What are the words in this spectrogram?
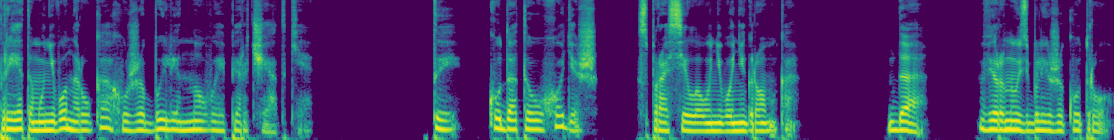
при этом у него на руках уже были новые перчатки. «Ты куда-то уходишь?» — спросила у него негромко. «Да, вернусь ближе к утру»,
